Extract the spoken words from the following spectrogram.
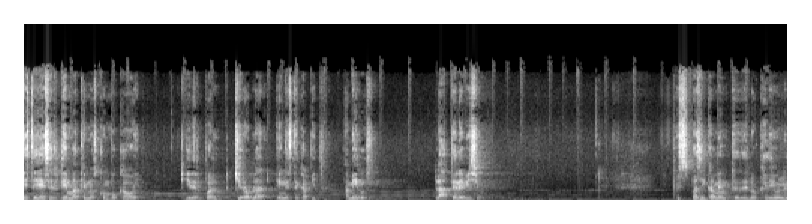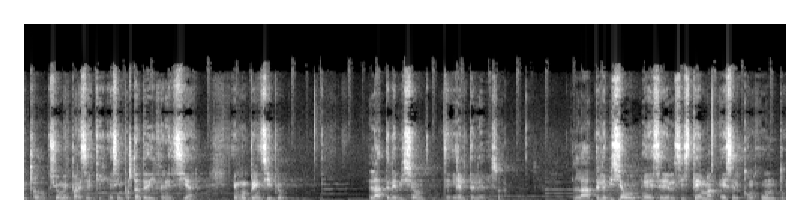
Este es el tema que nos convoca hoy y del cual quiero hablar en este capítulo. Amigos, la televisión. Pues básicamente de lo que digo en la introducción me parece que es importante diferenciar en un principio la televisión del televisor. La televisión es el sistema, es el conjunto,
